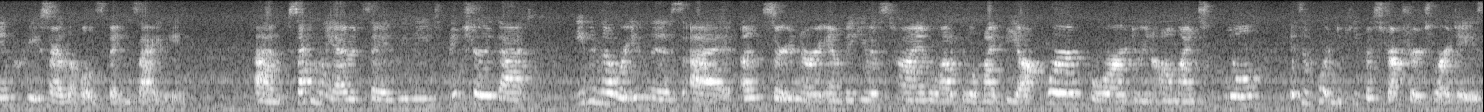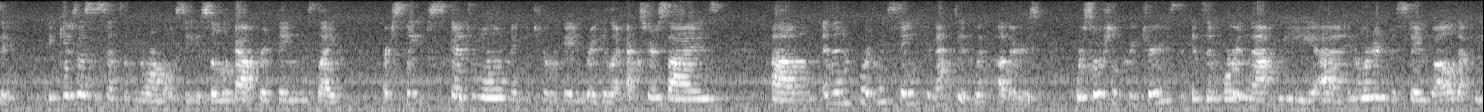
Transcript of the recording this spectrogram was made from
increase our levels of anxiety. Um, secondly, I would say we need to make sure that even though we're in this uh, uncertain or ambiguous time, a lot of people might be off work or doing online school, it's important to keep a structure to our days. It, it gives us a sense of normalcy. So look out for things like our sleep schedule, making sure we're getting regular exercise, um, and then importantly, staying connected with others. We're social creatures. It's important that we, uh, in order to stay well, that we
